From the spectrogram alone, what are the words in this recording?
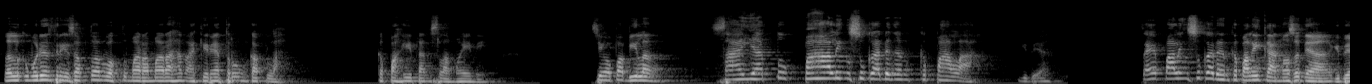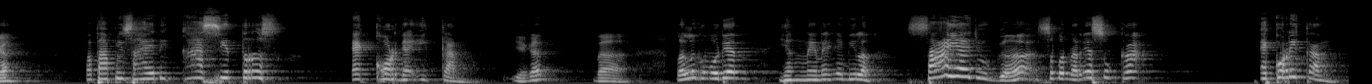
Lalu kemudian sering Tuhan waktu marah-marahan akhirnya terungkaplah kepahitan selama ini. Si opa bilang, saya tuh paling suka dengan kepala gitu ya. Saya paling suka dengan kepala ikan maksudnya gitu ya. Tetapi saya dikasih terus ekornya ikan, ya kan? Nah, lalu kemudian yang neneknya bilang, saya juga sebenarnya suka ekor ikan.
